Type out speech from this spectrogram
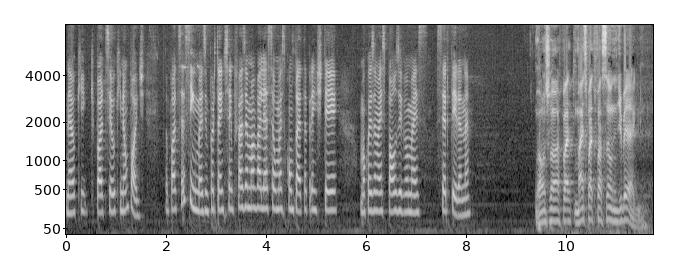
né, o que, que pode ser o que não pode. Então pode ser sim, mas é importante sempre fazer uma avaliação mais completa para a gente ter uma coisa mais plausível, mais certeira, né? Vamos para mais participação, Lindbergh.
